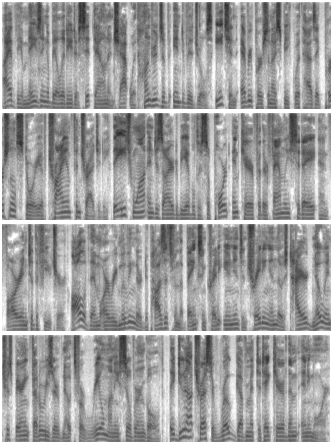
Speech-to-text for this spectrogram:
I have the amazing ability to sit down and chat with hundreds of individuals. Each and every person I speak with has a personal story of triumph and tragedy. They each want and desire to be able to support and care for their families today and far into the future. All of them are removing their deposits from the banks and credit unions and trading in those tired, no interest bearing Federal Reserve notes for real money, silver, and gold. They do not trust a rogue government to take care of them anymore.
